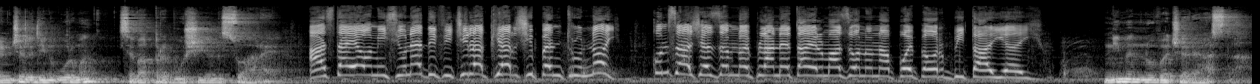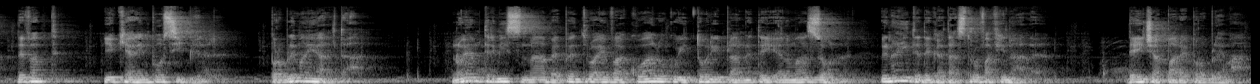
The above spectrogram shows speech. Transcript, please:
În cele din urmă se va prăbuși în soare. Asta e o misiune dificilă chiar și pentru noi! Cum să așezăm noi planeta Elmazon înapoi pe orbita ei? Nimeni nu vă cere asta. De fapt, e chiar imposibil. Problema e alta. Noi am trimis nave pentru a evacua locuitorii planetei Elmazon, înainte de catastrofa finală. De aici apare problema.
